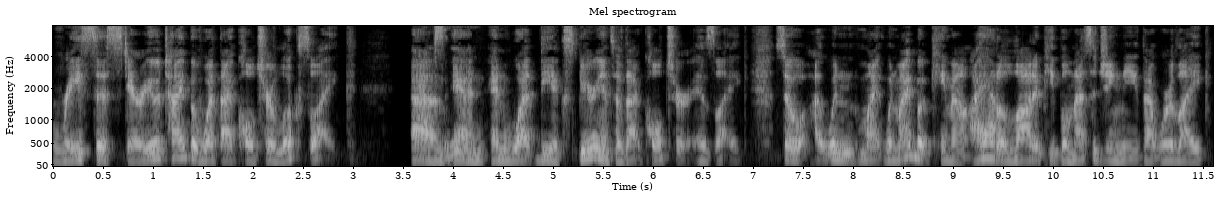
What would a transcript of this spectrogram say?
racist stereotype of what that culture looks like. Um, and and what the experience of that culture is like. So when my when my book came out, I had a lot of people messaging me that were like,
